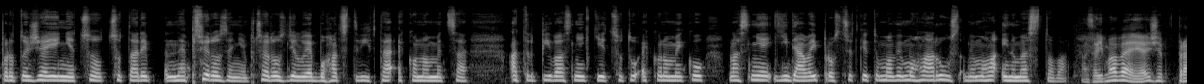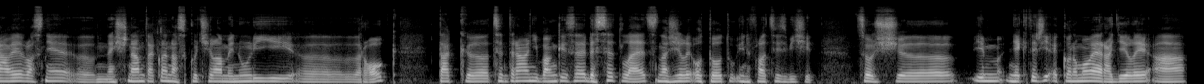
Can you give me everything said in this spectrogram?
protože je něco, co tady nepřirozeně přerozděluje bohatství v té ekonomice a trpí vlastně ti, co tu ekonomiku vlastně jí dávají prostředky tomu, aby mohla růst, aby mohla investovat. A zajímavé je, že právě vlastně, eh, než nám takhle naskočila minulý uh, rok, tak eh, centrální banky se 10 let snažily o to tu inflaci zvýšit, což eh, jim někteří ekonomové radili a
